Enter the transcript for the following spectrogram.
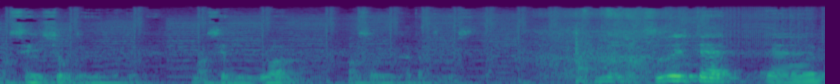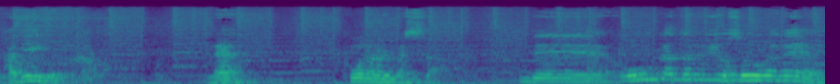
まあ、戦勝ということで、まあ、セ・リーグは、まあ、そういう形でした。続いて、えー、パ・リーグ。ねこうなりました。で大方の予想がね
